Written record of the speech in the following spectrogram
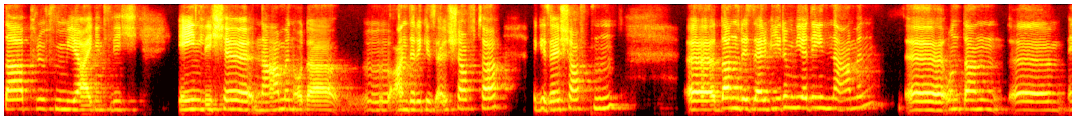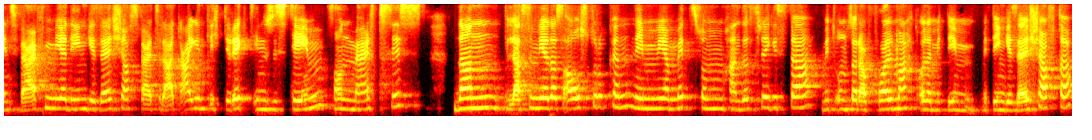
Da prüfen wir eigentlich ähnliche Namen oder andere Gesellschafter Gesellschaften. Äh, dann reservieren wir den Namen äh, und dann äh, entwerfen wir den Gesellschaftsvertrag eigentlich direkt im System von Mercis. Dann lassen wir das ausdrucken, nehmen wir mit zum Handelsregister mit unserer Vollmacht oder mit dem mit den Gesellschafter.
